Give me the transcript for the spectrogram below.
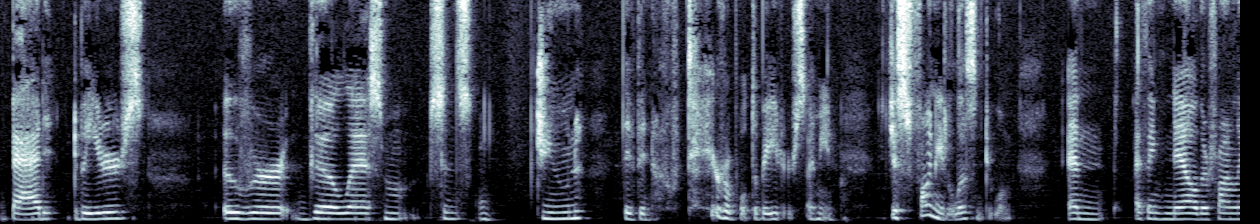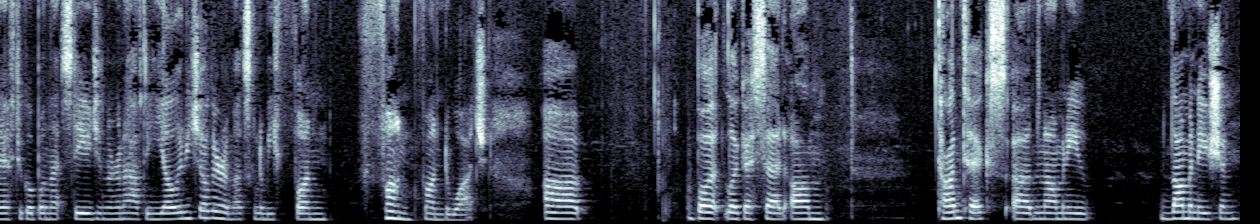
bad debaters over the last, since June. They've been terrible debaters. I mean, just funny to listen to them. And I think now they're finally have to go up on that stage and they're going to have to yell at each other, and that's going to be fun, fun, fun to watch. Uh, but like I said, um, Tom uh, the nominee nomination,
